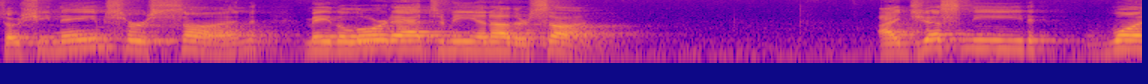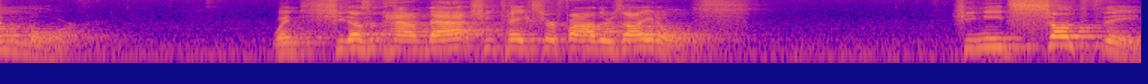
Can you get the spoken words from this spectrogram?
So she names her son, May the Lord add to me another son. I just need one more. When she doesn't have that, she takes her father's idols. She needs something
